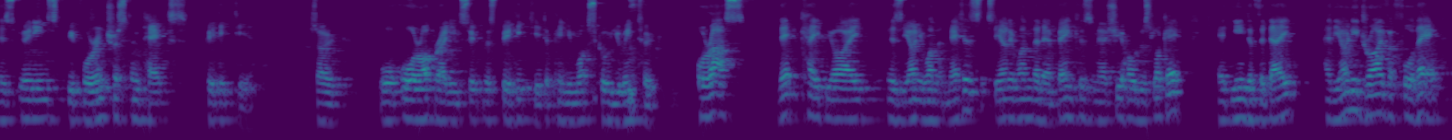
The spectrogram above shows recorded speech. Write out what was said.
is earnings before interest and tax per hectare. So, or, or operating surplus per hectare, depending what school you went to. For us, that KPI is the only one that matters. It's the only one that our bankers and our shareholders look at at the end of the day. And the only driver for that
